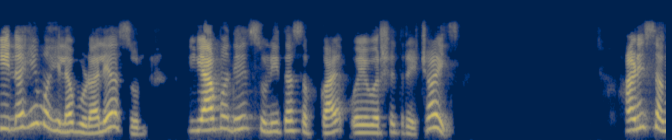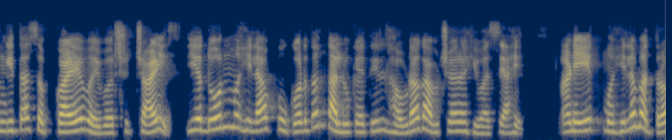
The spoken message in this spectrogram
तीनही महिला बुडाल्या असून यामध्ये सुनीता सपकाळ वय वर्ष त्रेचाळीस. आणि संगीता सपकाळे वय वर्ष चाळीस. या दोन महिला भोकरदन तालुक्यातील धावडा गावच्या रहिवासी आहेत आणि एक महिला मात्र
